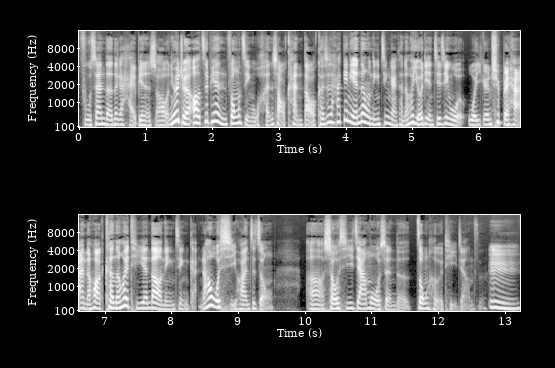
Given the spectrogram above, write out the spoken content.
釜山的那个海边的时候，你会觉得哦，这片风景我很少看到，可是它给你的那种宁静感可能会有点接近我，我一个人去北海岸的话，可能会体验到宁静感，然后我喜欢这种。呃，熟悉加陌生的综合体这样子，嗯，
